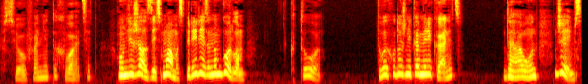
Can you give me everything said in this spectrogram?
«Все, Фанета, хватит. Он лежал здесь, мама, с перерезанным горлом». «Кто?» «Твой художник-американец?» «Да, он, Джеймс».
